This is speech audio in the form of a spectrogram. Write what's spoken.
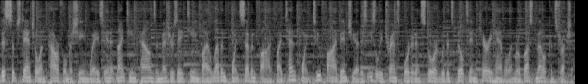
This substantial and powerful machine weighs in at 19 pounds and measures 18 by 11.75 by 10.25 inch yet is easily transported and stored with its built-in carry handle and robust metal construction.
